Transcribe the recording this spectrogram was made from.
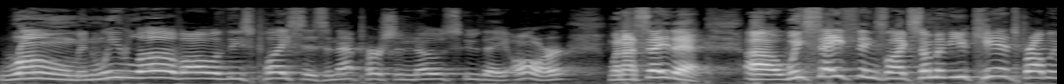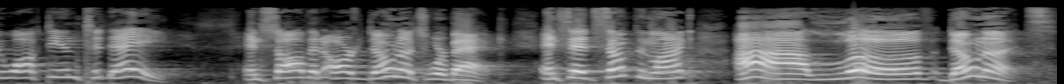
Rome, and we love all of these places, and that person knows who they are when I say that. Uh, we say things like, some of you kids probably walked in today and saw that our donuts were back and said something like, I love donuts,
